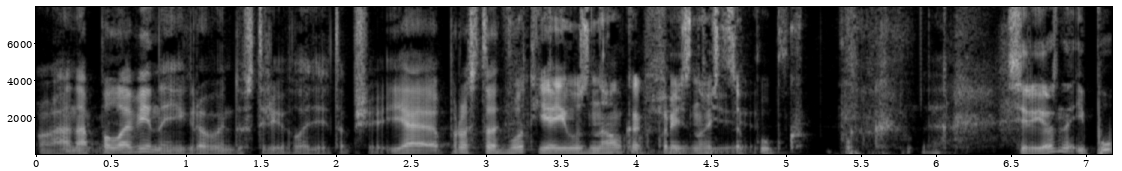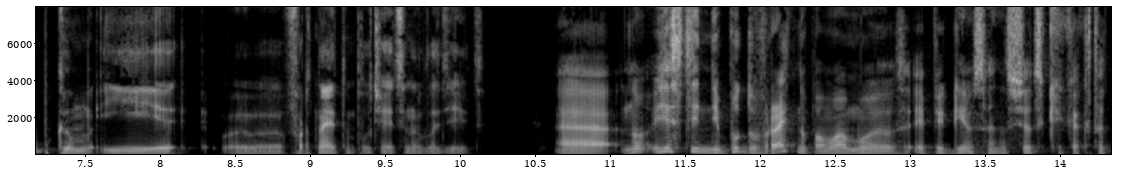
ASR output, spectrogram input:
Она половина игровой индустрии владеет вообще. Я просто... Вот я и узнал, как Офигеть. произносится пупк. Да. Серьезно? И PUBG, и э, Fortnite, получается, она владеет. Э, ну, если не буду врать, но, по-моему, Epic Games, она все-таки как-то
